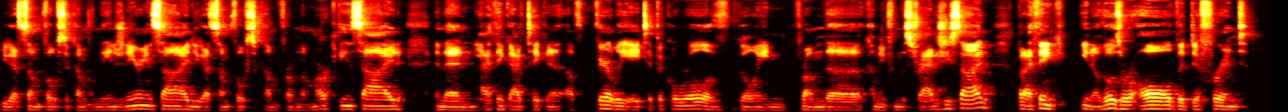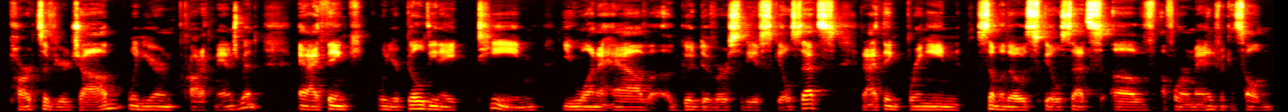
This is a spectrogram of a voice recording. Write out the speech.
you got some folks that come from the engineering side, you got some folks that come from the marketing side, and then I think I've taken a fairly atypical role of going from the coming from the strategy side, but I think, you know, those are all the different parts of your job when you're in product management. And I think when you're building a team, you want to have a good diversity of skill sets. And I think bringing some of those skill sets of a former management consultant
